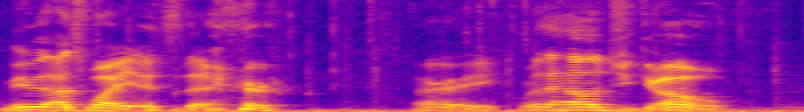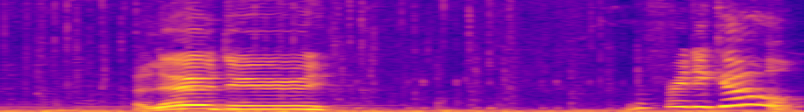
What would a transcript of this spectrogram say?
Maybe that's why it's there. Alright, where the hell did you go? Hello, dude! Where the did he go?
